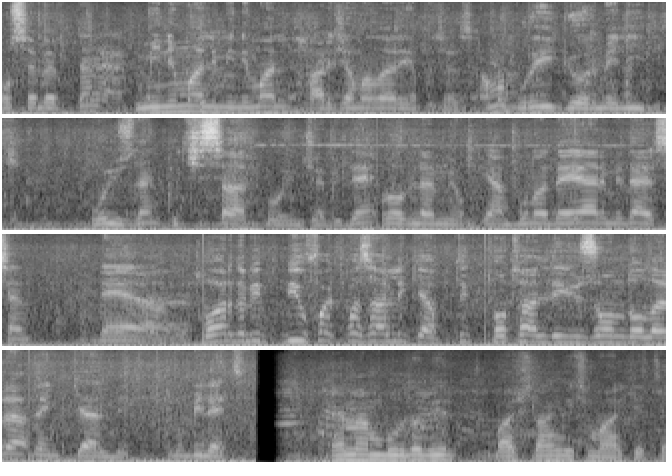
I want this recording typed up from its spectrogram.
O sebepten minimal minimal harcamalar yapacağız. Ama burayı görmeliydik. O yüzden 2 saat boyunca bir de problem yok. Yani buna değer mi dersen değer abi. Bu arada bir, bir ufak pazarlık yaptık. Totalde 110 dolara denk geldi bu bilet. Hemen burada bir başlangıç marketi.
